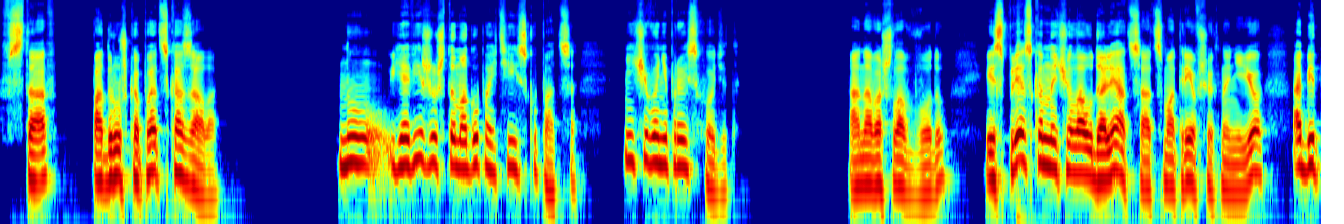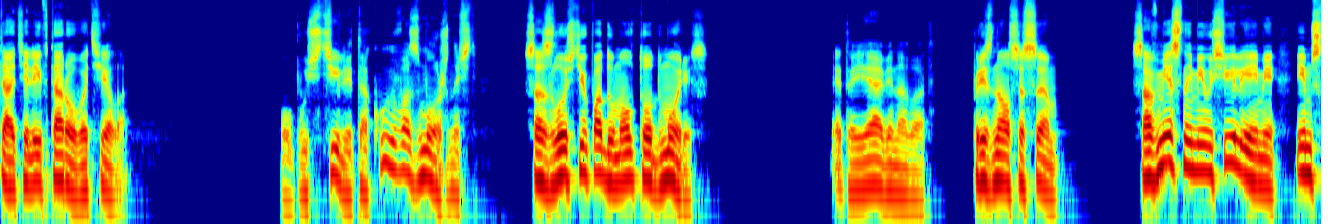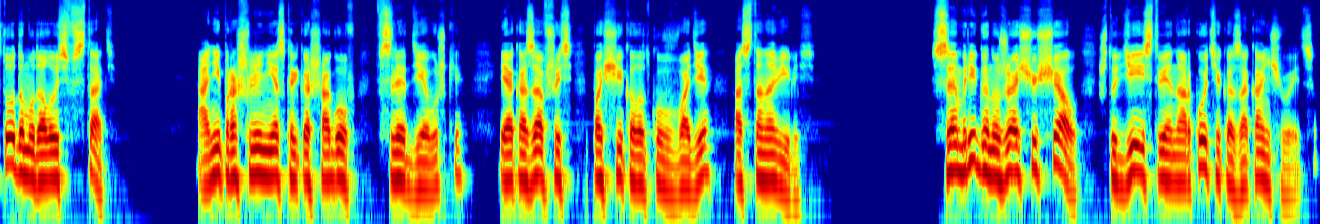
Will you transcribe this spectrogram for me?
Встав, подружка Пэт сказала. «Ну, я вижу, что могу пойти искупаться. Ничего не происходит». Она вошла в воду и с плеском начала удаляться от смотревших на нее обитателей второго тела. «Упустили такую возможность», — со злостью подумал Тодд Моррис. «Это я виноват», — признался Сэм. Совместными усилиями им с Тодом удалось встать. Они прошли несколько шагов вслед девушке и, оказавшись по щиколотку в воде, остановились. Сэм Риган уже ощущал, что действие наркотика заканчивается.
